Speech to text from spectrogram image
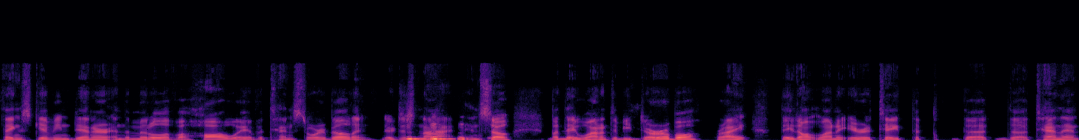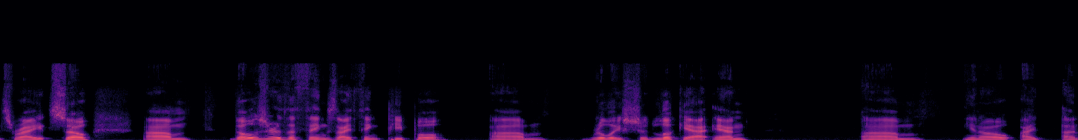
Thanksgiving dinner in the middle of a hallway of a 10 story building. They're just not. and so, but they mm-hmm. want it to be durable, right? They don't want to irritate the, the, the tenants, right? So, um, those are the things I think people, um, really should look at. And, um, you know, I, I,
